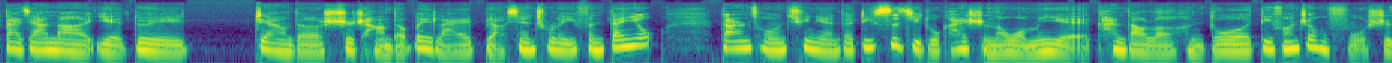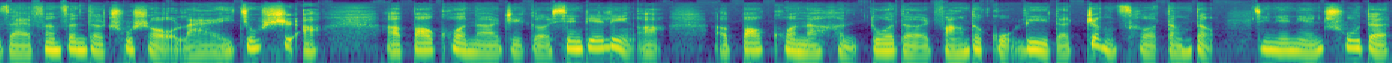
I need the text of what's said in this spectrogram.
大家呢也对。这样的市场的未来表现出了一份担忧。当然，从去年的第四季度开始呢，我们也看到了很多地方政府是在纷纷的出手来救市啊啊，包括呢这个限跌令啊，呃，包括呢很多的房的鼓励的政策等等。今年年初的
